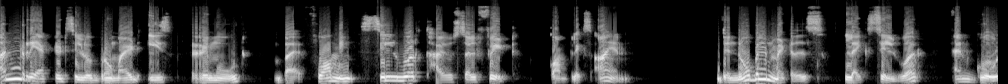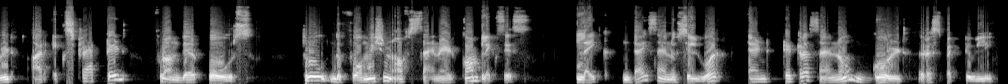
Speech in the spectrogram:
unreacted silver bromide is removed by forming silver thiosulfate complex ion. The noble metals like silver and gold are extracted from their ores through the formation of cyanide complexes like dicyanosilver and tetracyano gold respectively.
